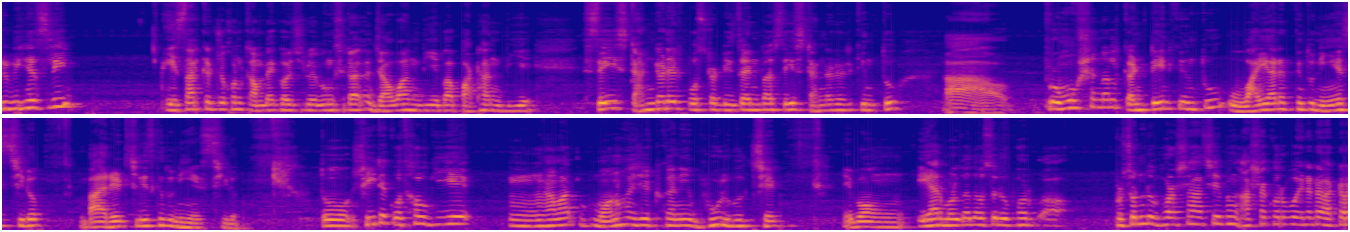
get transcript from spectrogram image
প্রিভিয়াসলি এসআরকের যখন কামব্যাক হয়েছিল এবং সেটা জওয়ান দিয়ে বা পাঠান দিয়ে, সেই স্ট্যান্ডার্ডের পোস্টার ডিজাইন বা সেই স্ট্যান্ডার্ডের কিন্তু প্রমোশনাল কন্টেন্ট কিন্তু ওয়াইআরএফ কিন্তু নিয়ে এসেছিল বা রেড চিলিজ কিন্তু নিয়ে এসেছিল। তো সেইটা কোথাও গিয়ে আমার মনে হয় যে একটুখানি ভুল হচ্ছে এবং এ আর মুরগাদাসের উপর প্রচণ্ড ভরসা আছে এবং আশা করব এটা একটা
